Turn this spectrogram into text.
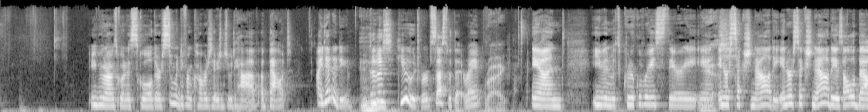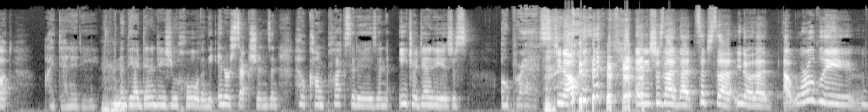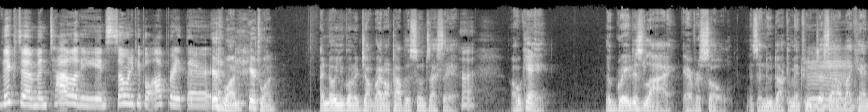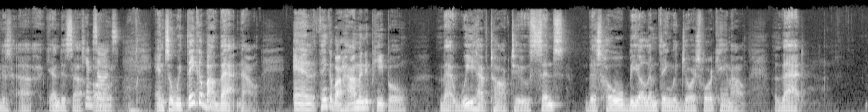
even when I was going to school, there were so many different conversations we would have about identity because mm-hmm. it was huge. We're obsessed with it, right? Right and even with critical race theory and yes. intersectionality. Intersectionality is all about identity mm-hmm. and the identities you hold and the intersections and how complex it is and each identity is just oppressed you know and it's just that that such that you know that that worldly victim mentality and so many people operate there here's and, one here's one i know you're going to jump right on top of it as soon as i say it huh? okay the greatest lie ever sold it's a new documentary mm. just out by mm. Candace uh, Candace, uh, Candace Owens. And so we think about that now, and think about how many people that we have talked to since this whole BLM thing with George Floyd came out that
